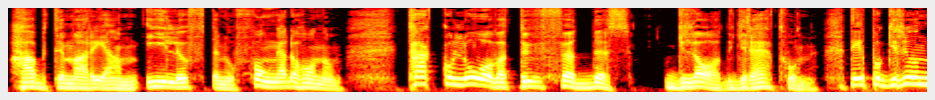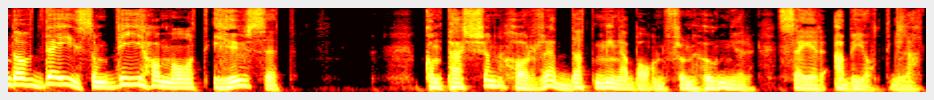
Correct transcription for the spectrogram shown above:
Habte Mariam i luften och fångade honom. Tack och lov att du föddes! Glad grät hon. Det är på grund av dig som vi har mat i huset. Compassion har räddat mina barn från hunger, säger Abiot glatt.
